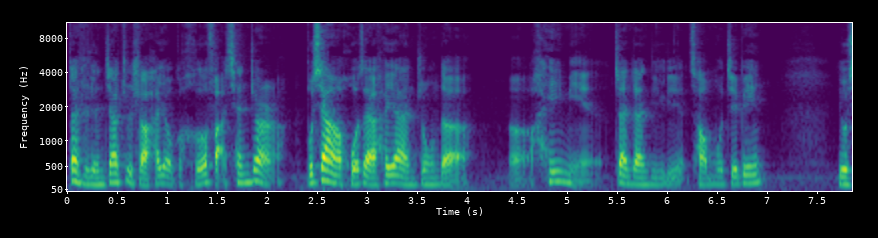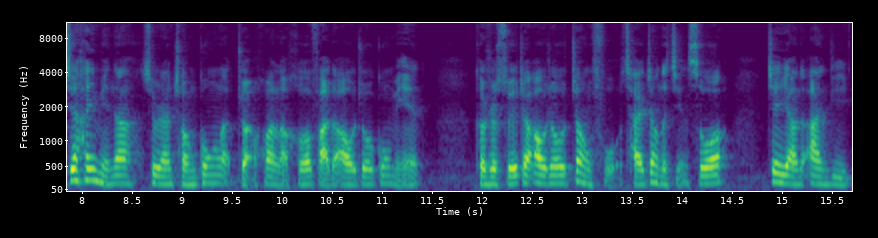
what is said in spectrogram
但是人家至少还有个合法签证啊，不像活在黑暗中的呃黑民，战战地地，草木皆兵。有些黑民呢，虽然成功了转换了合法的澳洲公民，可是随着澳洲政府财政的紧缩，这样的案例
